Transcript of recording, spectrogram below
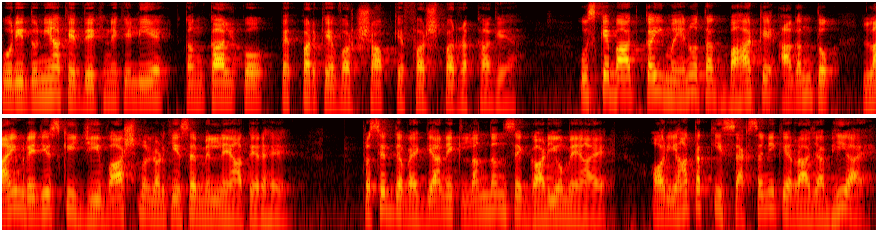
पूरी दुनिया के देखने के लिए कंकाल को पेपर के वर्कशॉप के फर्श पर रखा गया। उसके बाद कई महीनों तक बाहर के आगंतुक लाइम रेजिस की जीवाश्म लड़की से मिलने आते रहे। प्रसिद्ध वैज्ञानिक लंदन से गाड़ियों में आए और यहाँ तक कि सैक्सनी के राजा भी आए।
